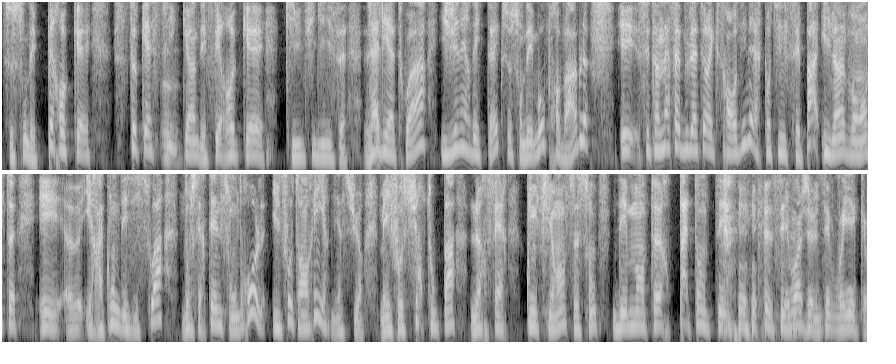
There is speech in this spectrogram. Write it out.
Ce sont des perroquets stochastiques, hein, des perroquets qui utilisent l'aléatoire. Ils génèrent des textes, ce sont des mots probables. Et c'est un affabulateur extraordinaire. Quand il ne sait pas, il invente et euh, il raconte des histoires dont certaines sont drôles. Il faut en rire, bien sûr. Mais il faut surtout pas leur faire confiance. Ce sont des menteurs patentés. Et moi, je, vous voyez que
